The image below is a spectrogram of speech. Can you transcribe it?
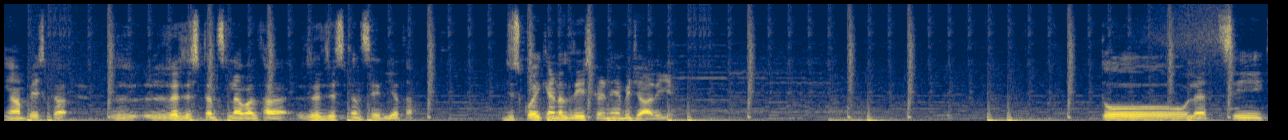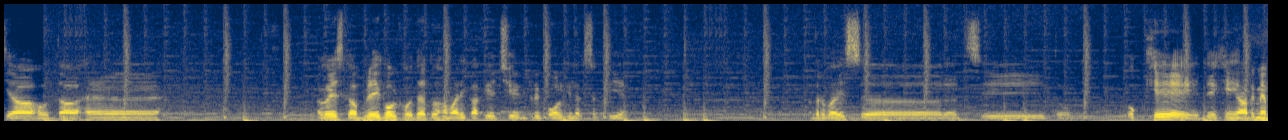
यहाँ पे इसका रेजिस्टेंस लेवल था रेजिस्टेंस एरिया था, जिसको ये कैंडल रीच करने अभी जा रही है। लेट्स सी क्या होता है। अगर इसका ब्रेकआउट होता है तो हमारी काफ़ी अच्छी एंट्री कॉल की लग सकती है। अदरवाइज़ लेट्स सी तो ओके देखें, यहाँ पे मैं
